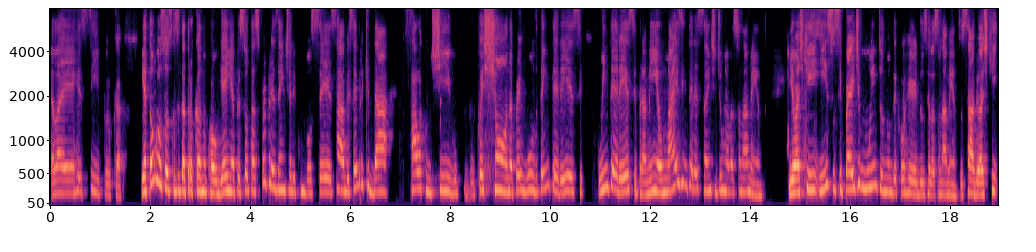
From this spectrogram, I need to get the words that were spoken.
ela é recíproca. E é tão gostoso que você tá trocando com alguém a pessoa tá super presente ali com você, sabe? Sempre que dá, fala contigo, questiona, pergunta, tem interesse. O interesse, para mim, é o mais interessante de um relacionamento. E eu acho que isso se perde muito no decorrer dos relacionamentos, sabe? Eu acho que,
